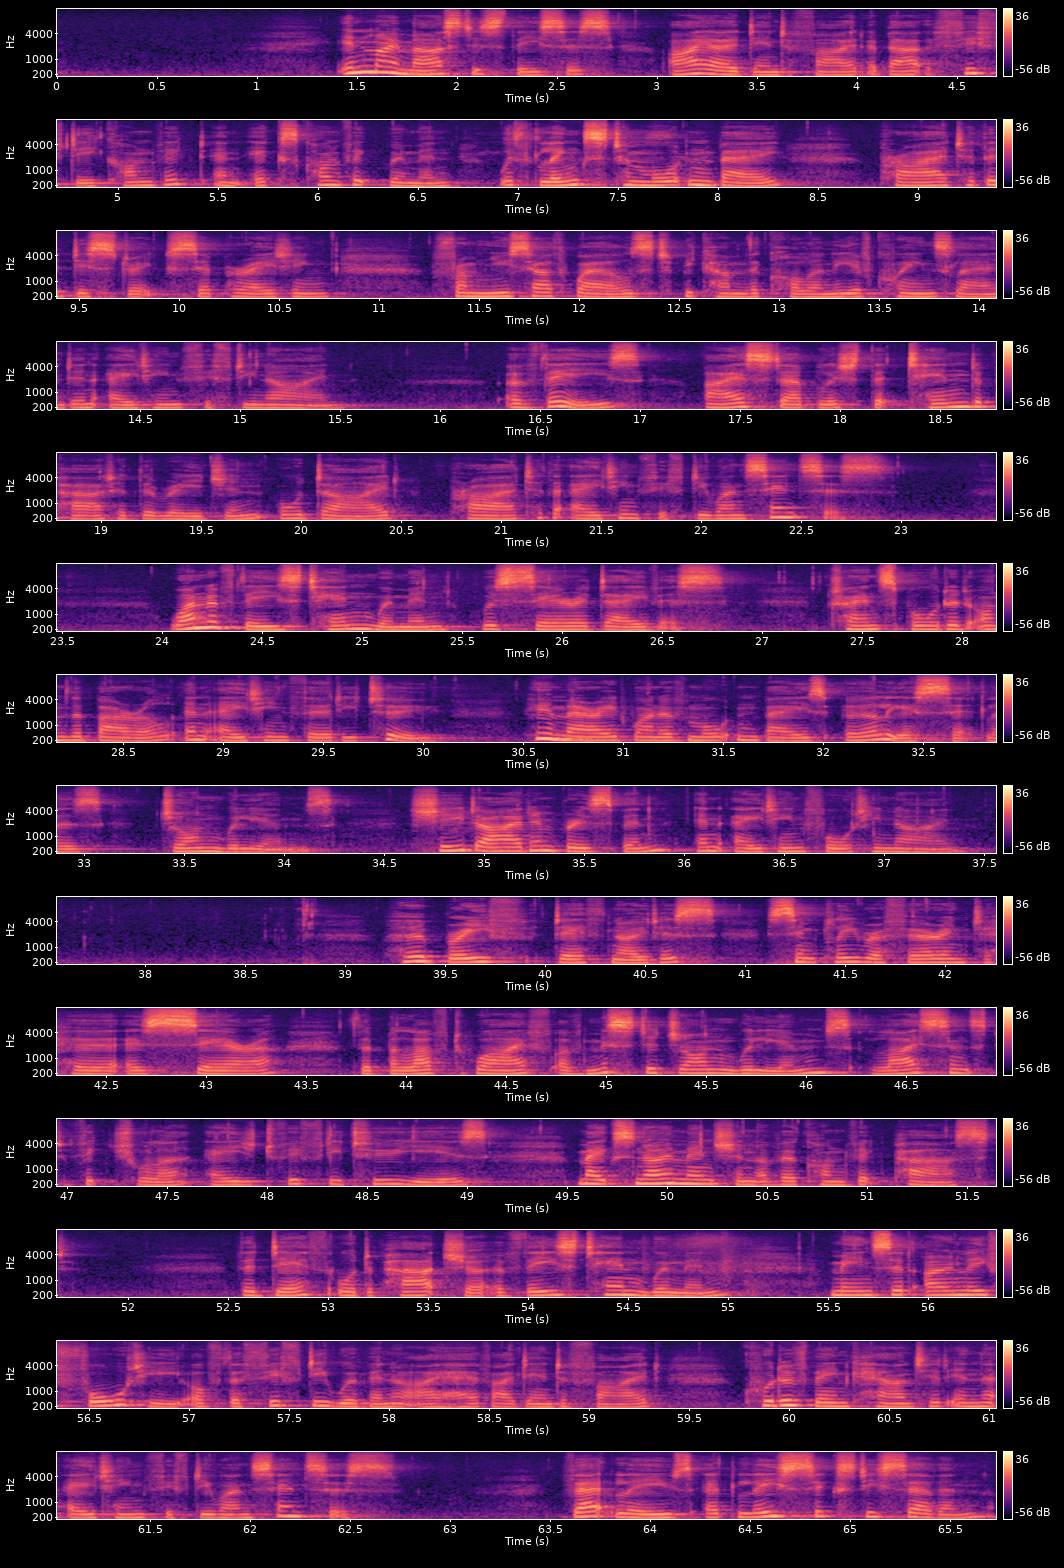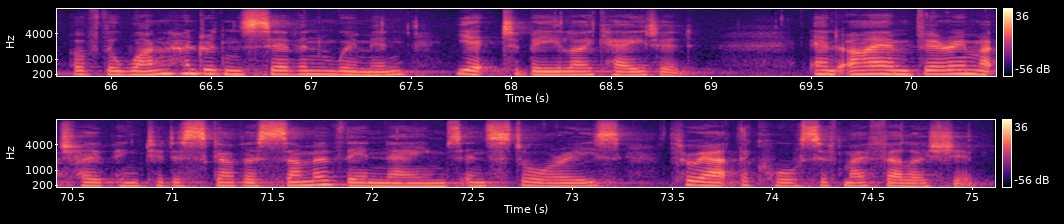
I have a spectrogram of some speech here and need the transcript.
In my master's thesis, I identified about 50 convict and ex convict women with links to Moreton Bay prior to the district separating from New South Wales to become the colony of Queensland in 1859. Of these, I established that 10 departed the region or died prior to the 1851 census. One of these 10 women was Sarah Davis, transported on the Burrell in 1832, who married one of Moreton Bay's earliest settlers, John Williams. She died in Brisbane in 1849. Her brief death notice, simply referring to her as Sarah, the beloved wife of Mr. John Williams, licensed victualler aged 52 years, makes no mention of her convict past. The death or departure of these 10 women means that only 40 of the 50 women I have identified could have been counted in the 1851 census. That leaves at least 67 of the 107 women yet to be located and I am very much hoping to discover some of their names and stories throughout the course of my fellowship.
